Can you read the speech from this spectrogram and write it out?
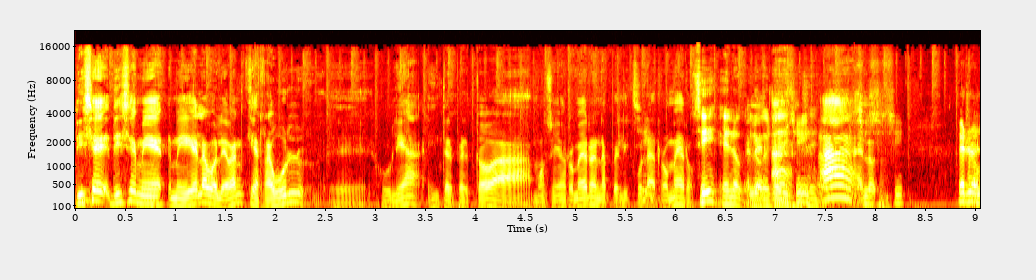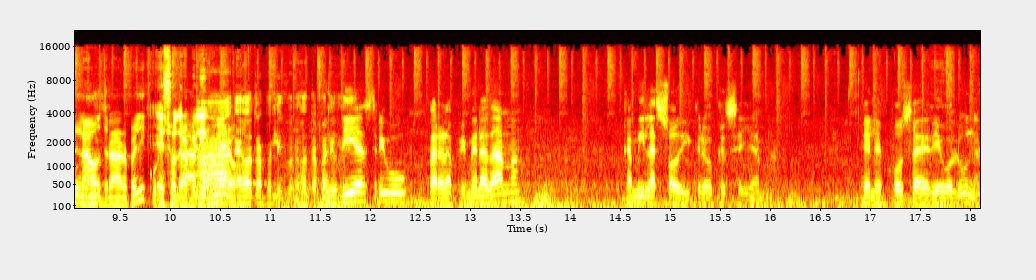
Dice, dice Mi- Miguel Aboleván que Raúl eh, Juliá interpretó a Monseñor Romero en la película Romero. Sí, es lo, lo que yo ah, dije. sí. ah, lo- Pero en la otra película. Es otra La película. ah, es otra película, es otra Buenos película. días, tribu. Para la primera dama, Camila Sodi, creo que se llama. Es la esposa de Diego Luna.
